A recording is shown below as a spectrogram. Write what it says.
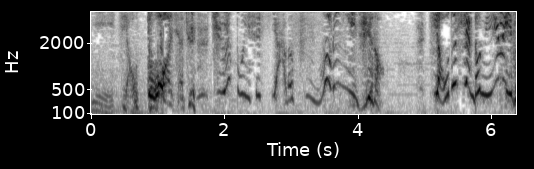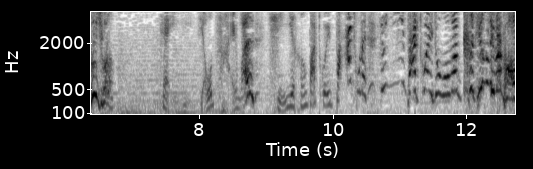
一脚跺下去绝对是下了死力气的脚都陷到泥里头去了。这一脚踩完秦一恒把腿拔出来就一把拽着我往客厅里边跑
